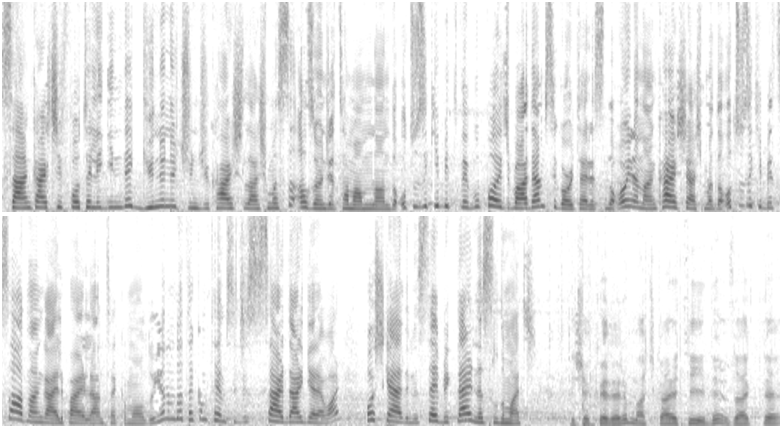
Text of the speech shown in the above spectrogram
Senkar Çift Pota Ligi'nde günün 3. karşılaşması az önce tamamlandı. 32 bit ve Bupa Acı Badem Sigorta arasında oynanan karşılaşmada 32 bit sağdan galip ayrılan takım oldu. Yanımda takım temsilcisi Serdar Gere var. Hoş geldiniz. Tebrikler. Nasıldı maç? Teşekkür ederim. Maç gayet iyiydi. Özellikle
